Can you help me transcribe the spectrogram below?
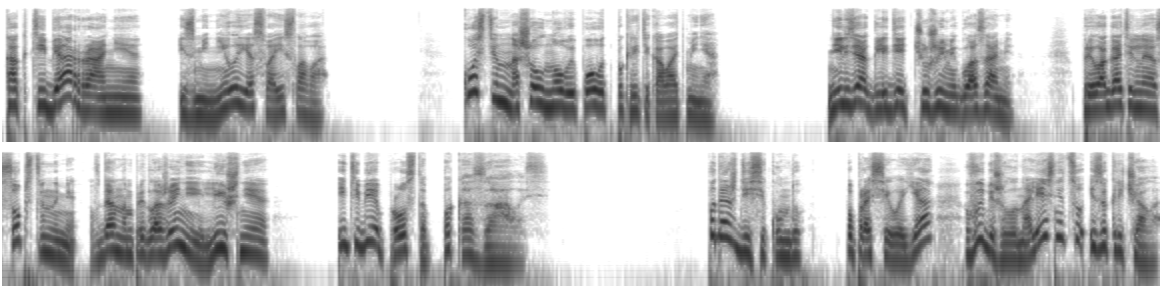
как тебя ранее, изменила я свои слова. Костин нашел новый повод покритиковать меня. Нельзя глядеть чужими глазами. Прилагательное «собственными» в данном предложении лишнее, и тебе просто показалось. «Подожди секунду», — попросила я, выбежала на лестницу и закричала.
